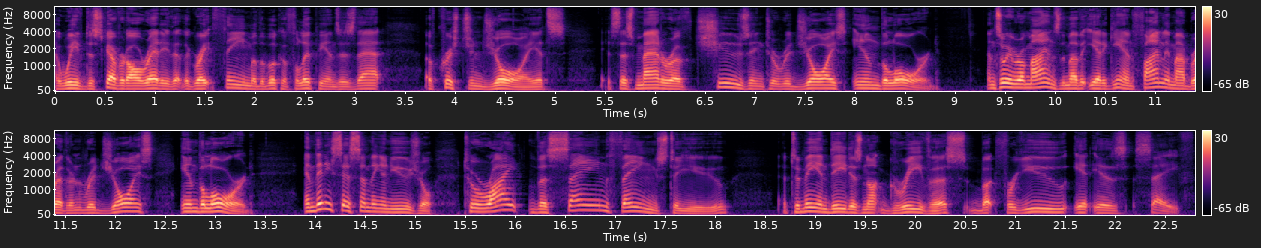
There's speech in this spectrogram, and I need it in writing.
We've discovered already that the great theme of the book of Philippians is that of Christian joy. It's, it's this matter of choosing to rejoice in the Lord. And so he reminds them of it yet again. Finally, my brethren, rejoice in the Lord. And then he says something unusual to write the same things to you, uh, to me indeed is not grievous, but for you it is safe.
